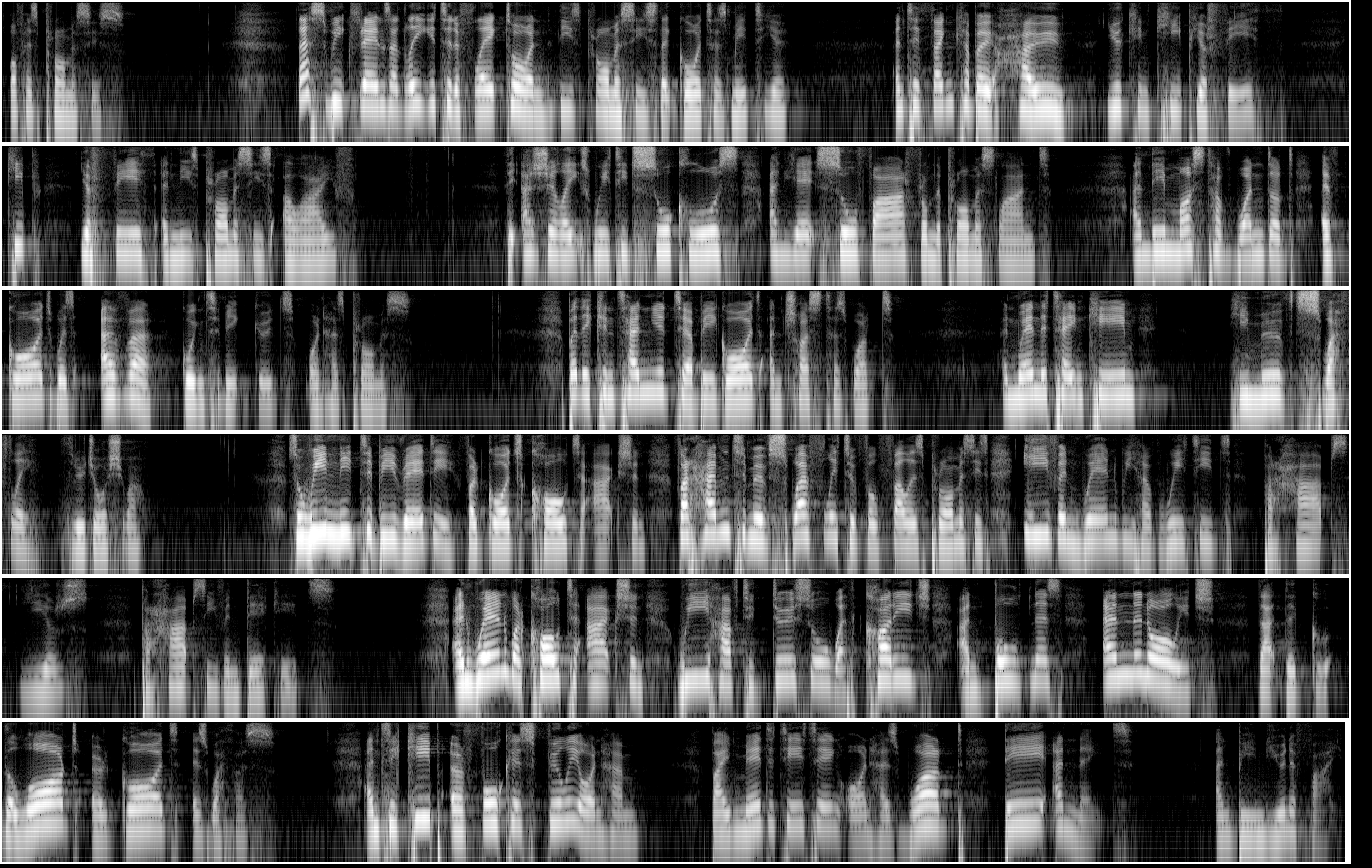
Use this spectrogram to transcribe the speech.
of his promises. This week, friends, I'd like you to reflect on these promises that God has made to you and to think about how you can keep your faith. Keep your faith in these promises alive. The Israelites waited so close and yet so far from the promised land. And they must have wondered if God was ever going to make good on his promise. But they continued to obey God and trust his word. And when the time came, he moved swiftly through Joshua. So we need to be ready for God's call to action, for Him to move swiftly to fulfill His promises, even when we have waited perhaps years, perhaps even decades. And when we're called to action, we have to do so with courage and boldness in the knowledge that the, the Lord our God is with us. And to keep our focus fully on Him by meditating on His Word day and night and being unified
